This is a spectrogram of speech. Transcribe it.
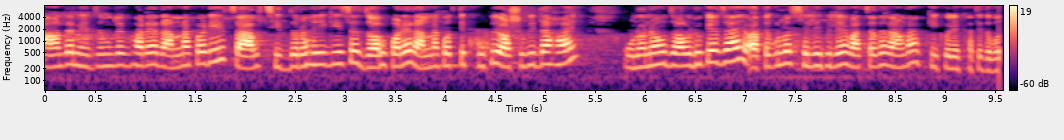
আমাদের নিজমলে ঘরে রান্না করি চাল ছিদ্র হয়ে গিয়েছে জল পরে রান্না করতে খুবই অসুবিধা হয়। উনুনেও জল ঢুকে যায় অতগুলো ছেলে পিলে বাচ্চাদের আমরা কি করে খেতে দেবো?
